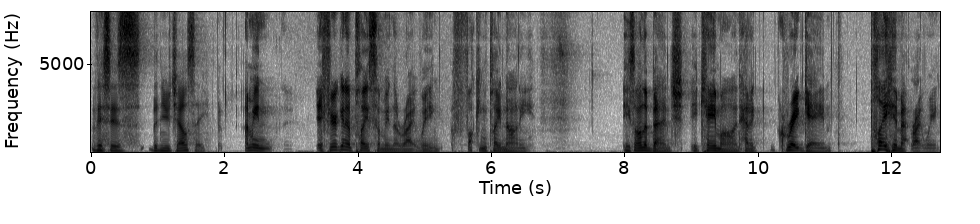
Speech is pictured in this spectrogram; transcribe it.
this is the new Chelsea. I mean, if you're gonna play somebody in the right wing, fucking play Noni. He's on the bench. He came on, had a great game. Play him at right wing.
